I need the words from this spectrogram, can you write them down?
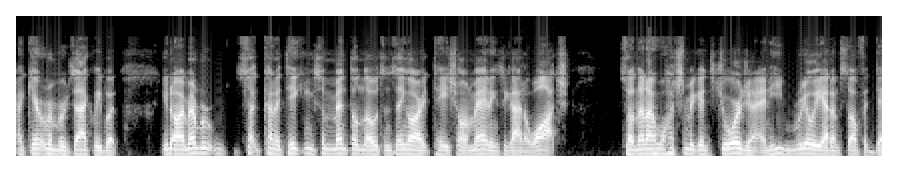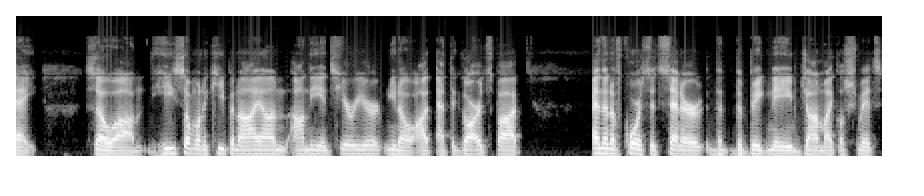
I can't remember exactly, but you know, I remember kind of taking some mental notes and saying, "All right, Tashawn Manning's a guy to watch." So then I watched him against Georgia, and he really had himself a day. So um, he's someone to keep an eye on on the interior, you know, at the guard spot. And then, of course, at center, the the big name, John Michael Schmitz.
